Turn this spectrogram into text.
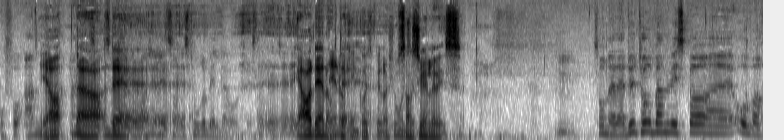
og få enda Ja, penger, ja, så- så det- er nok sånn det store bildet også. ja, det er nok Det er nok en konspirasjon. Sannsynligvis. Sånn er det. Du Torben, vi skal eh, over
